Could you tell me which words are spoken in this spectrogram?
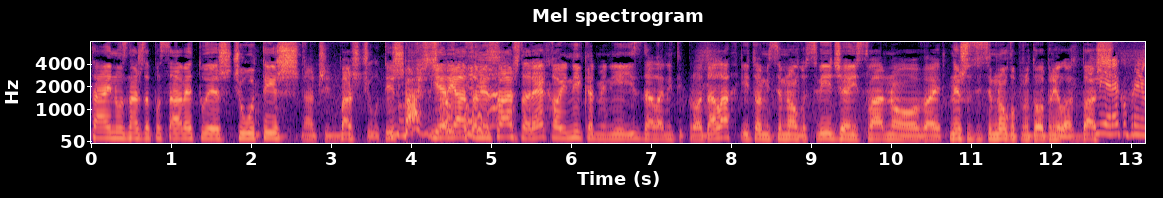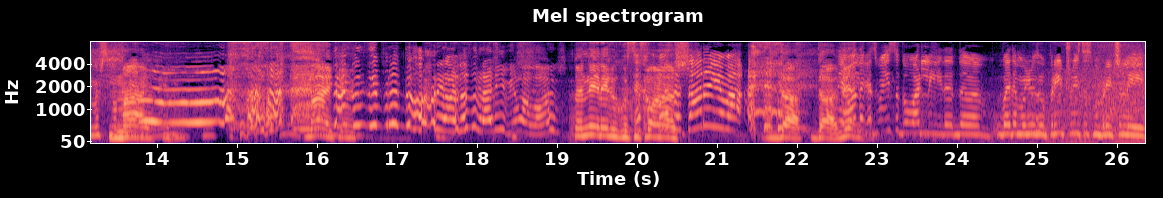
tajnu, znaš da posavetuješ, ćutiš, znači baš ćutiš. Baš jer ja sam je svašta rekao i nikad me nije izdala niti prodala i to mi se mnogo sviđa i stvarno ovaj, nešto si se mnogo prodobrila. Baš. Mi je rekao pre nego što smo Majke. Majke. mi. Sam se predobrila, da sam ranije bila loša. Pa ne, nekako si kao naš. Sarajeva! Da, da. Ne, onda kad smo isto govorili da, da uvedemo ljude u priču, isto smo pričali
